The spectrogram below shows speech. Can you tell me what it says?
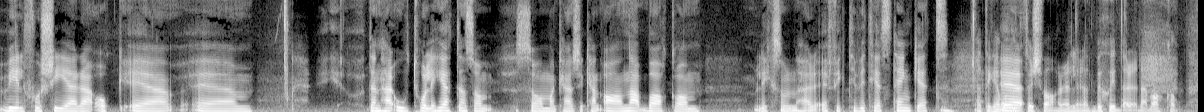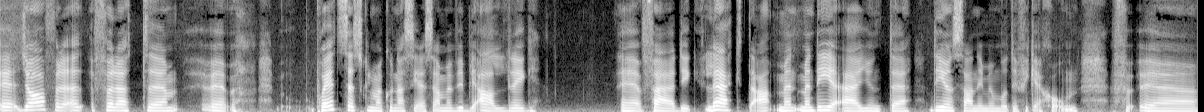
vill forcera och eh, den här otåligheten som, som man kanske kan ana bakom liksom det här effektivitetstänket. Mm. Att det kan vara ett eh, försvar eller en beskyddare där bakom? Eh, ja, för, för att eh, eh, på ett sätt skulle man kunna se det så här, vi blir aldrig eh, färdigläkta. Men, men det är ju inte, det är ju en sanning med modifikation. För, eh,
